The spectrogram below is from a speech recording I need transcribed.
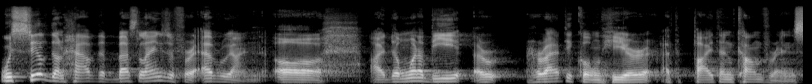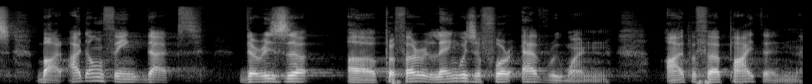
we still don't have the best language for everyone. Uh, I don't want to be heretical here at the Python conference, but I don't think that there is a, a preferred language for everyone. I prefer Python,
